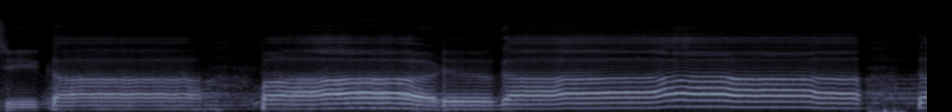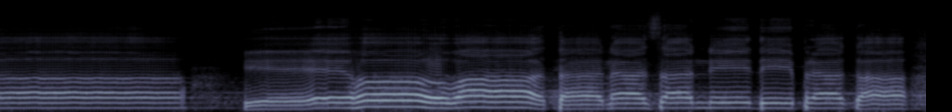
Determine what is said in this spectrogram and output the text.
ఆశీర్వదించి పాడుగా యెహోవా తన సన్నిధి ప్రకాశింపచేసి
